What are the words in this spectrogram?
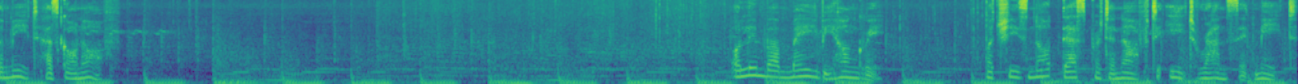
The meat has gone off. Olimba may be hungry, but she's not desperate enough to eat rancid meat.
